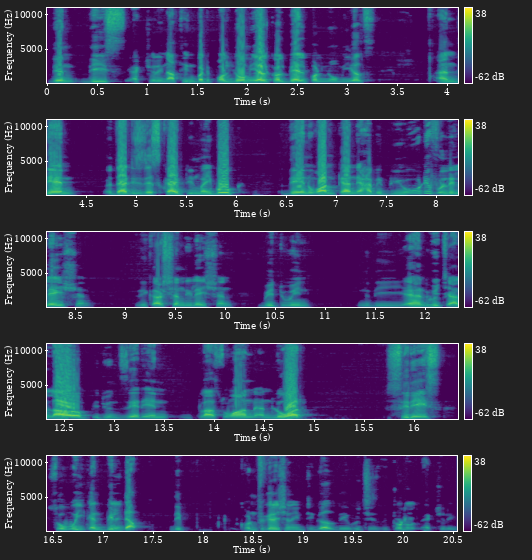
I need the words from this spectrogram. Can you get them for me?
then these actually nothing but a polynomial called Bell polynomials and then that is described in my book, then one can have a beautiful relation, recursion relation between the and which allow between z n plus 1 and lower series. So, we can build up the configuration integral the, which is the total actually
